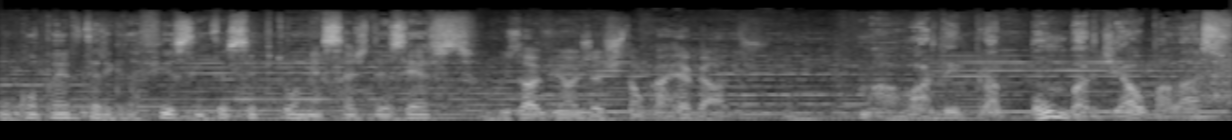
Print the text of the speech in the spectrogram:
Um companheiro telegrafista interceptou a mensagem do exército. Os aviões já estão carregados. Uma ordem para bombardear o palácio.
